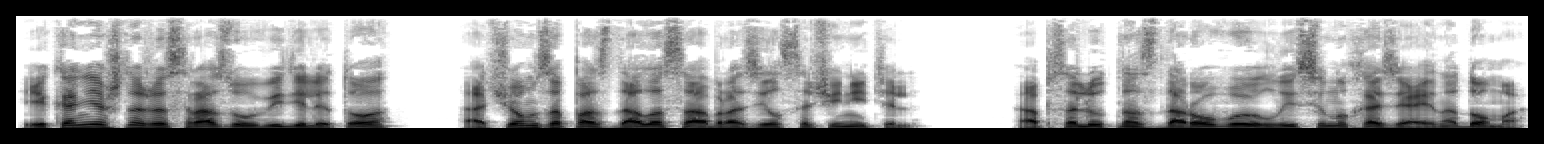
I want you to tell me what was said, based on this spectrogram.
и, конечно же, сразу увидели то, о чем запоздало сообразил сочинитель — абсолютно здоровую лысину хозяина дома.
